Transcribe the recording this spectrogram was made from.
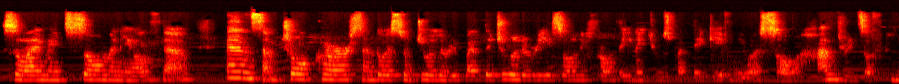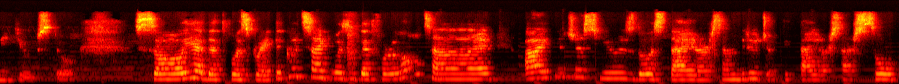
So I made so many of them and some chokers and also jewelry, but the jewelry is only from the inner tubes, but they gave me also hundreds of inner tubes too. So yeah, that was great. The good side was that for a long time, I could just use those tires and the tires are so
